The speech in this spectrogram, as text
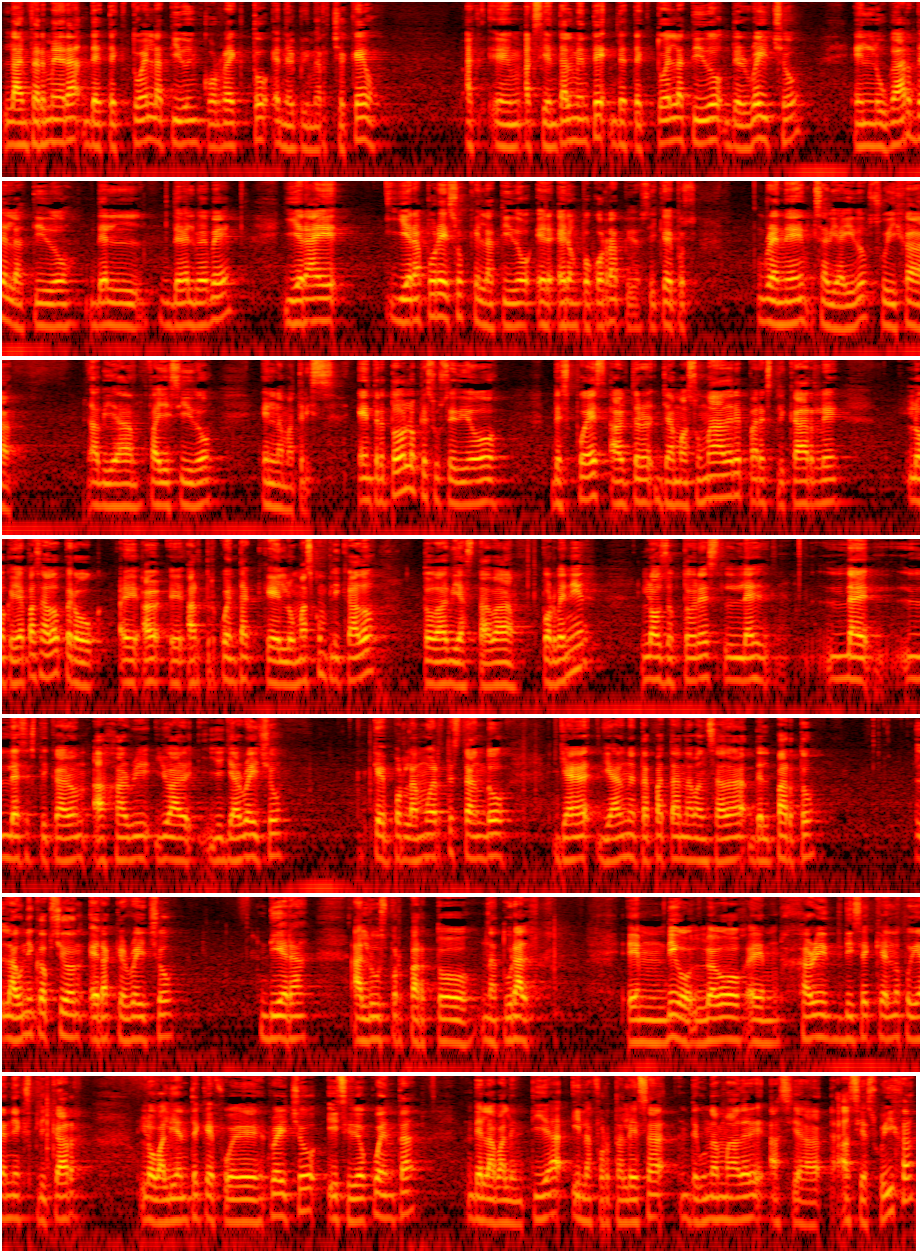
la enfermera detectó el latido incorrecto en el primer chequeo. Accidentalmente detectó el latido de Rachel en lugar del latido del, bebé y era, e, y era por eso que el latido era, un poco rápido. Así que pues René se había ido, su hija había fallecido en la matriz. Entre todo lo que sucedió después, Arthur llamó a su madre para explicarle lo que había pasado, pero eh, eh, Arthur cuenta que lo más complicado todavía estaba por venir. Los doctores les explicaron a Harry y a, Rachel que por la muerte estando ya, ya en una etapa tan avanzada del parto, la única opción era que Rachel diera a luz por parto natural. Em, digo, luego em, Harry dice que él no podía ni explicar lo valiente que fue Rachel y se dio cuenta de la valentía y la fortaleza de una madre hacia, hacia su hija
